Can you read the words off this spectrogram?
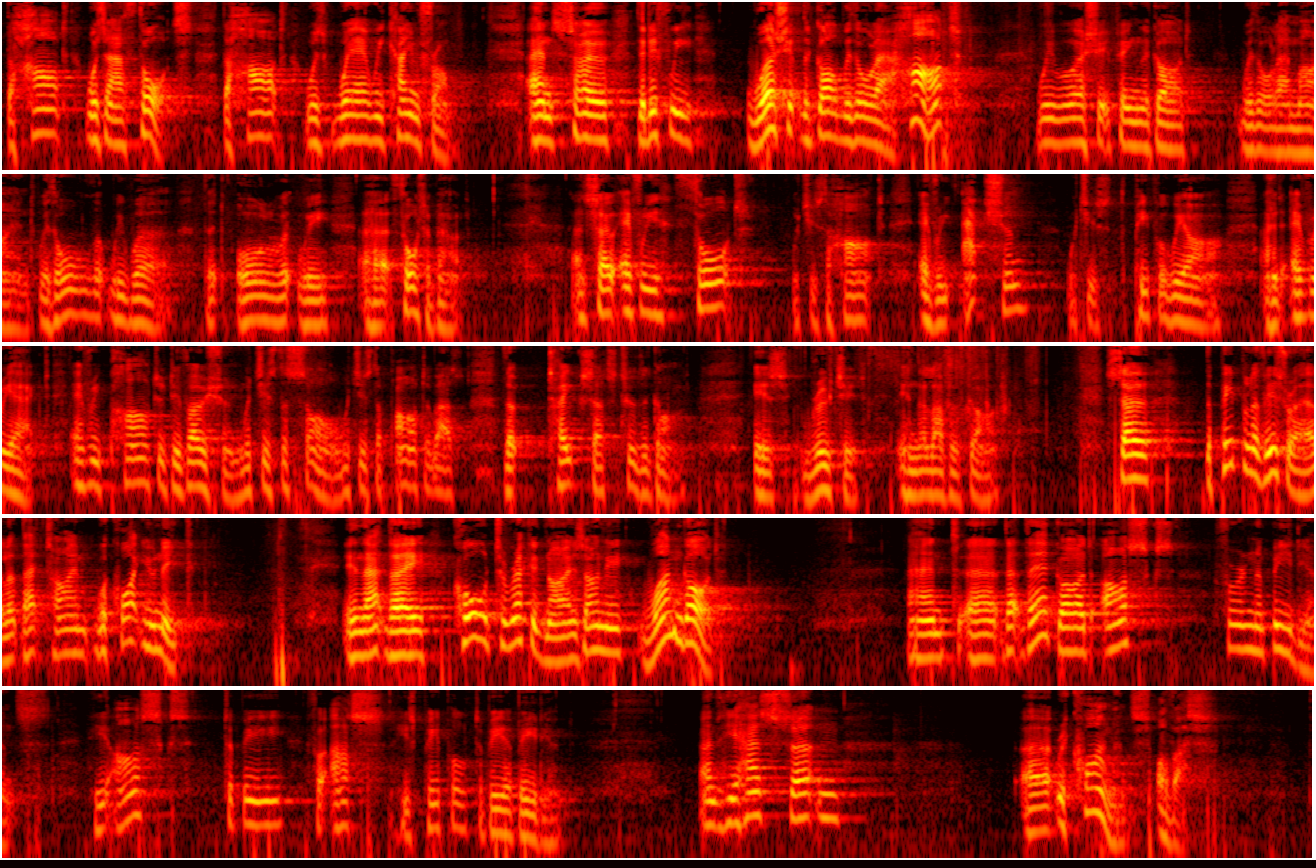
The heart was our thoughts. The heart was where we came from. And so that if we worship the God with all our heart, we were worshipping the God with all our mind, with all that we were, that all that we uh, thought about. And so every thought, which is the heart, every action, which is the people we are, and every act every part of devotion, which is the soul, which is the part of us that takes us to the God, is rooted in the love of God. So the people of Israel at that time were quite unique in that they called to recognize only one God and uh, that their God asks for an obedience. He asks to be for us his people to be obedient. And he has certain uh, requirements of us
